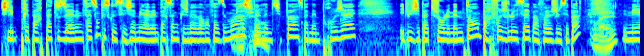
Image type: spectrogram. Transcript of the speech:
je les prépare pas tous de la même façon parce que c'est jamais la même personne que je vais avoir en face de moi. C'est pas le même support, c'est pas le même projet. Et puis j'ai pas toujours le même temps. Parfois je le sais, parfois je le sais pas. Mais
